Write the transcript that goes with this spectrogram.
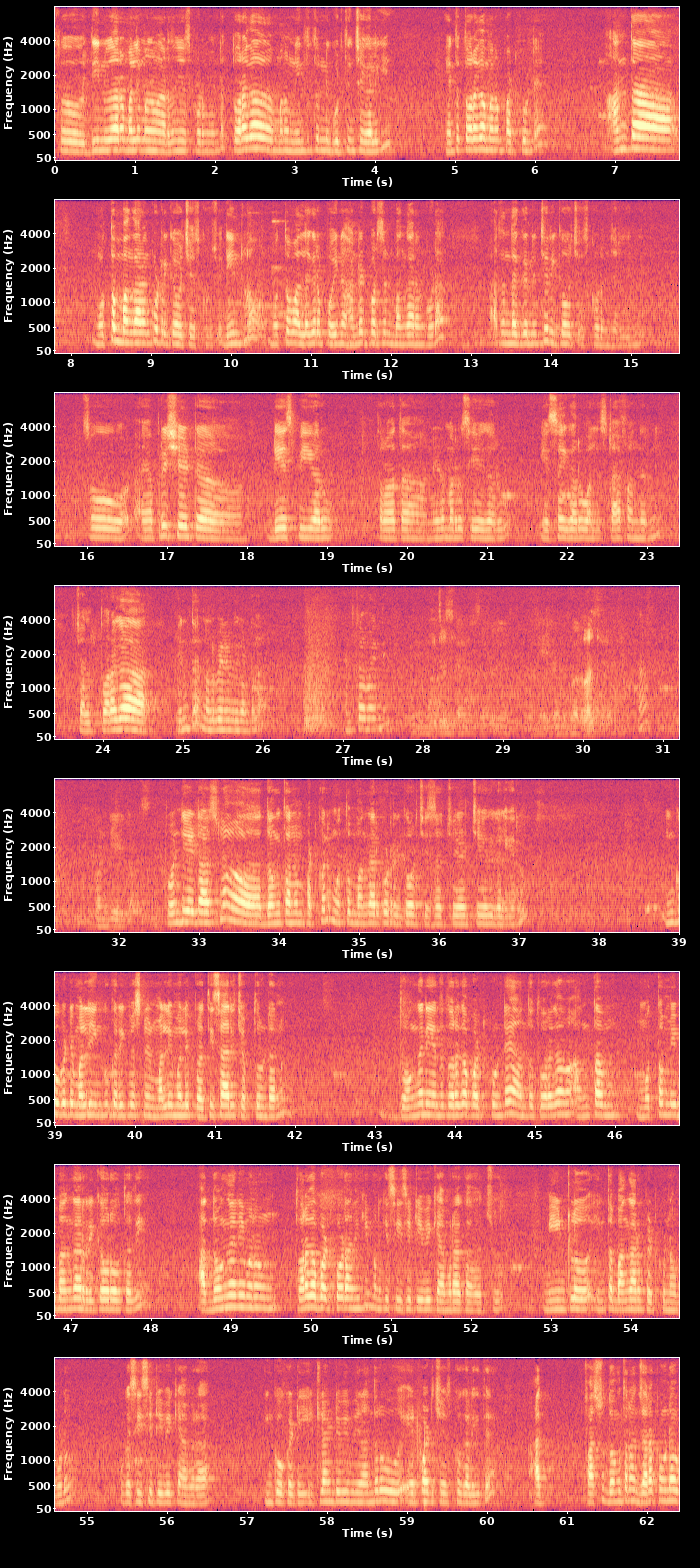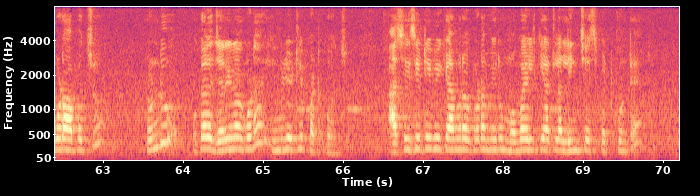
సో దీని ద్వారా మళ్ళీ మనం అర్థం చేసుకోవడం ఏంటంటే త్వరగా మనం నిందితుడిని గుర్తించగలిగి ఎంత త్వరగా మనం పట్టుకుంటే అంత మొత్తం బంగారం కూడా రికవర్ చేసుకోవచ్చు. దీంట్లో మొత్తం వాళ్ళ దగ్గర పోయిన హండ్రెడ్ పర్సెంట్ బంగారం కూడా అతని దగ్గర నుంచి రికవర్ చేసుకోవడం జరిగింది. సో ఐ అప్రిషియేట్ డిఎస్పి గారు తర్వాత నిడమర్రు సిఐ గారు ఎస్ఐ గారు వాళ్ళ స్టాఫ్ అందరినీ. చాలా త్వరగా ఎంత? నలభై ఎనిమిది గంటల? ఎంత టైం అయింది? ట్వంటీ ఎయిట్ అవర్స్లో దొంగతనం పట్టుకొని మొత్తం బంగారు కూడా రికవర్ చేసే చేయగలిగారు. ఇంకొకటి మళ్ళీ ఇంకొక రిక్వెస్ట్ నేను మళ్ళీ మళ్ళీ ప్రతిసారి చెప్తుంటాను దొంగని ఎంత త్వరగా పట్టుకుంటే అంత త్వరగా అంత మొత్తం మీ బంగారు రికవర్ అవుతుంది. ఆ దొంగని మనం త్వరగా పట్టుకోవడానికి మనకి సీసీటీవీ కెమెరా కావచ్చు. మీ ఇంట్లో ఇంత బంగారం పెట్టుకున్నప్పుడు ఒక సీసీటీవీ కెమెరా ఇంకొకటి ఇట్లాంటివి మీరందరూ ఏర్పాటు చేసుకోగలిగితే ఫస్ట్ దొంగతనం జరగకుండా కూడా ఆపచ్చు. రెండు ఒకవేళ జరిగినా కూడా ఇమీడియట్లీ పట్టుకోవచ్చు. ఆ సీసీటీవీ కెమెరా కూడా మీరు మొబైల్కి అట్లా లింక్ చేసి పెట్టుకుంటే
